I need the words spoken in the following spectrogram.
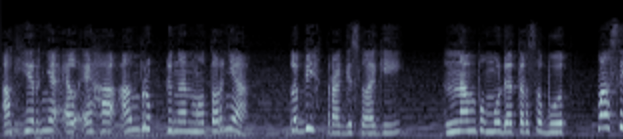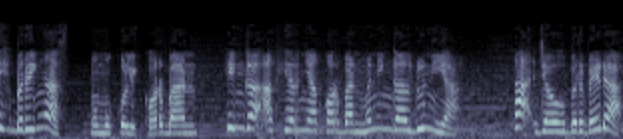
akhirnya LEH ambruk dengan motornya. Lebih tragis lagi, enam pemuda tersebut masih beringas memukuli korban hingga akhirnya korban meninggal dunia tak jauh berbeda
